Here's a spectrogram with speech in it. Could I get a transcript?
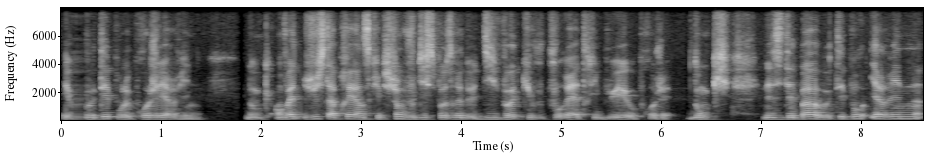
et voter pour le projet Erwin. Donc, en fait, juste après inscription, vous disposerez de 10 votes que vous pourrez attribuer au projet. Donc, n'hésitez pas à voter pour Irvine.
